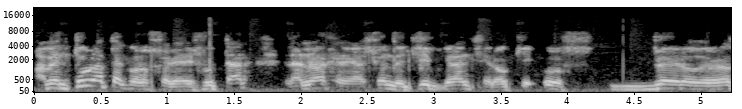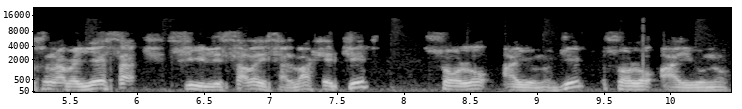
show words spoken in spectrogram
Aventúrate a conocer y a disfrutar la nueva generación de Jeep Grand Cherokee. Uf, pero de verdad es una belleza civilizada y salvaje. Jeep, solo hay uno. Jeep, solo hay uno.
